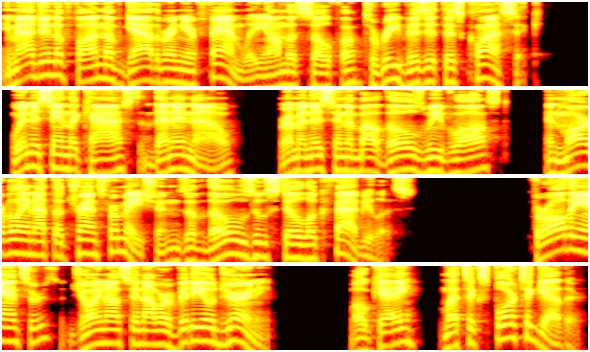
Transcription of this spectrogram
Imagine the fun of gathering your family on the sofa to revisit this classic, witnessing the cast then and now, reminiscing about those we've lost, and marveling at the transformations of those who still look fabulous. For all the answers, join us in our video journey. Okay, let's explore together.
